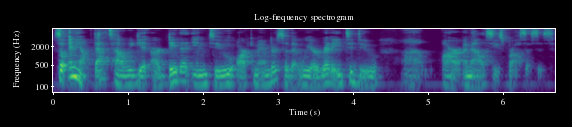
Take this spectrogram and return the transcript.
So anyhow, that's how we get our data into R Commander so that we are ready to do uh, our analyses processes.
